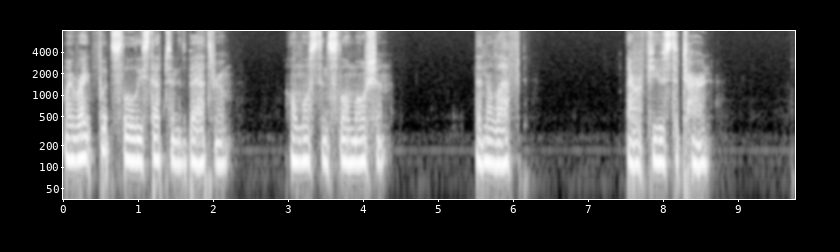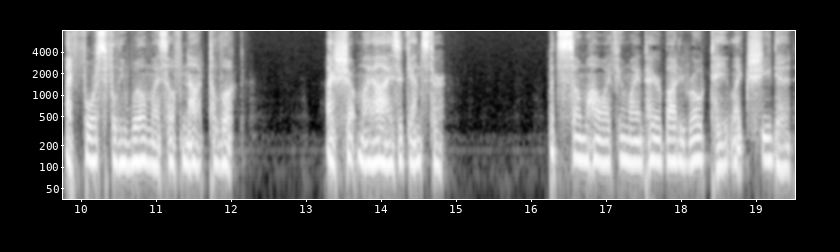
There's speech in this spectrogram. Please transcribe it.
My right foot slowly steps into the bathroom, almost in slow motion. Then the left. I refuse to turn. I forcefully will myself not to look. I shut my eyes against her. But somehow I feel my entire body rotate like she did.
